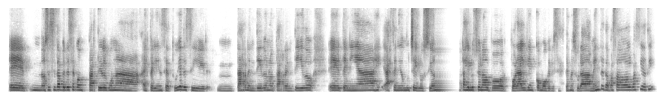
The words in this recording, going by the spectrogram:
Eh, no sé si te apetece compartir alguna experiencia tuya, es decir, mm, ¿estás rendido, no estás rendido? Eh, tenías, ¿Has tenido mucha ilusión? ¿Estás ilusionado por, por alguien como que dices desmesuradamente? ¿Te ha pasado algo así a ti?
